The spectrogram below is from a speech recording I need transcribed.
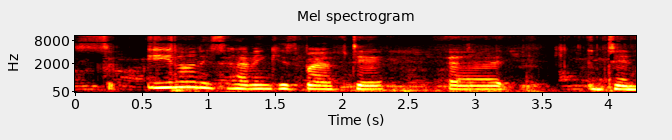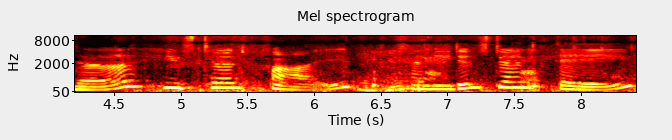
So Elon is having his birthday uh, dinner. He's turned 5 and Eden's turned 8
